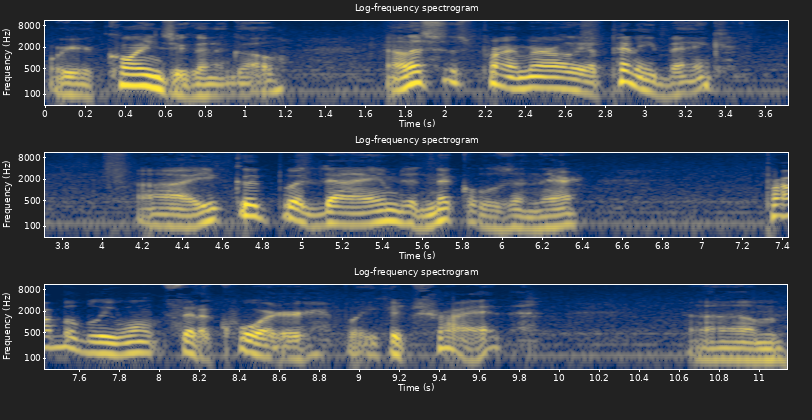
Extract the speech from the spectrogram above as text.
where your coins are going to go. Now this is primarily a penny bank. Uh, you could put dimes and nickels in there. Probably won't fit a quarter, but you could try it. Um,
